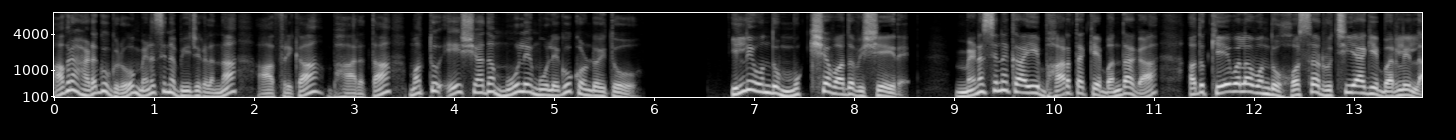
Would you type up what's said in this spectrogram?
ಅವರ ಹಡಗುಗಳು ಮೆಣಸಿನ ಬೀಜಗಳನ್ನ ಆಫ್ರಿಕಾ, ಭಾರತ ಮತ್ತು ಏಷ್ಯಾದ ಮೂಲೆ ಮೂಲೆಗೂ ಕೊಂಡೊಯ್ತು. ಇಲ್ಲಿ ಒಂದು ಮುಖ್ಯವಾದ ವಿಷಯ ಇದೆ. ಮೆಣಸಿನಕಾಯಿ ಭಾರತಕ್ಕೆ ಬಂದಾಗ ಅದು ಕೇವಲ ಒಂದು ಹೊಸ ರುಚಿಯಾಗಿ ಬರಲಿಲ್ಲ.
